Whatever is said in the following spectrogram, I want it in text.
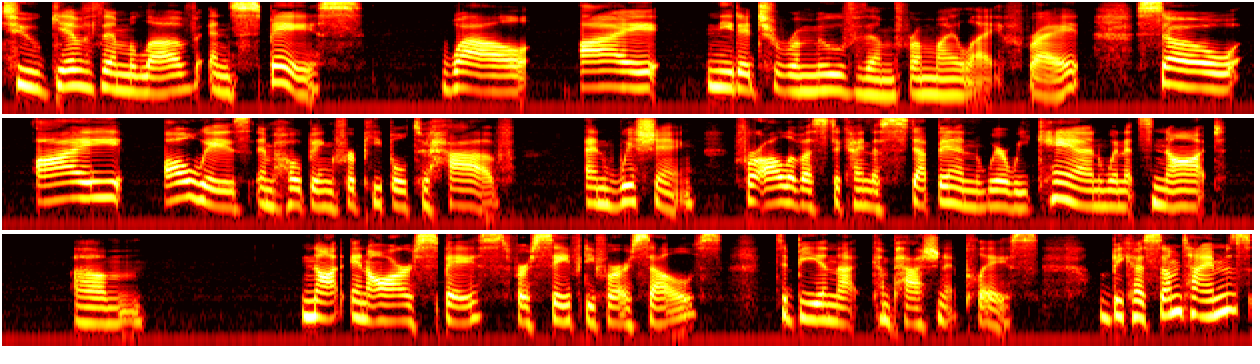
to give them love and space while i needed to remove them from my life right so i always am hoping for people to have and wishing for all of us to kind of step in where we can when it's not um, not in our space for safety for ourselves to be in that compassionate place. Because sometimes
